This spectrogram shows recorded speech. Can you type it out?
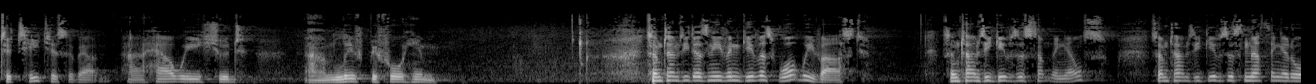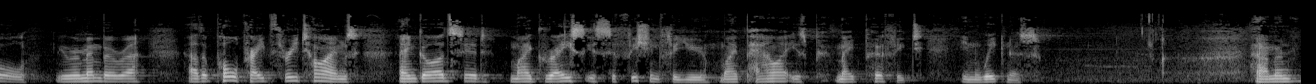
to teach us about uh, how we should um, live before Him. Sometimes He doesn't even give us what we've asked. Sometimes He gives us something else. Sometimes He gives us nothing at all. You remember uh, uh, that Paul prayed three times and God said, My grace is sufficient for you. My power is made perfect in weakness. Um, and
